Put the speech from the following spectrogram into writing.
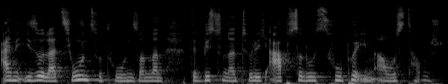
einer Isolation zu tun, sondern da bist du natürlich absolut super im Austausch.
